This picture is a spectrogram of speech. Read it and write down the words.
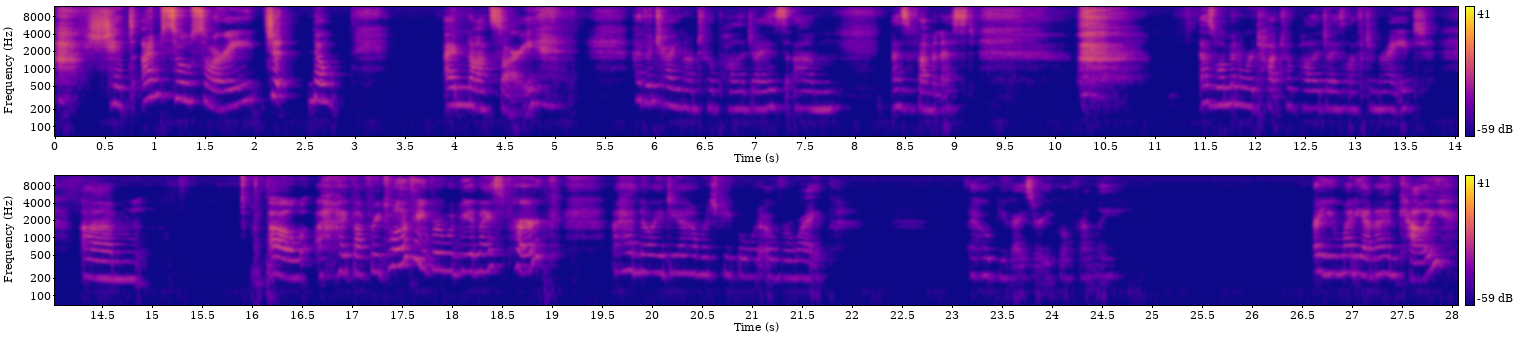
Shit, I'm so sorry. Shit, no, I'm not sorry. I've been trying not to apologize um, as a feminist. As women, we're taught to apologize left and right. Um, oh, I thought free toilet paper would be a nice perk. I had no idea how much people would overwipe. I hope you guys are eco-friendly. Are you Mariana and Callie?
